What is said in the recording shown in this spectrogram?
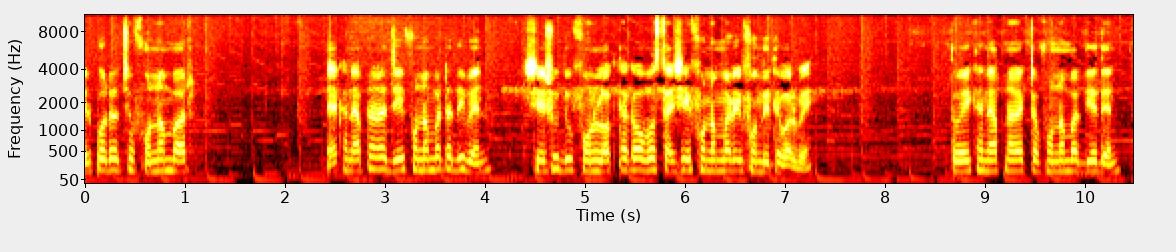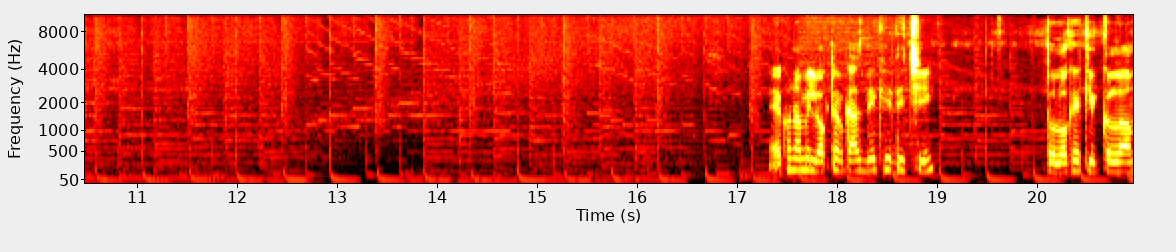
এরপরে হচ্ছে ফোন নাম্বার এখানে আপনারা যে ফোন নাম্বারটা দিবেন, সে শুধু ফোন লক থাকা অবস্থায় সেই ফোন নাম্বারেই ফোন দিতে পারবে। তো এখানে আপনারা একটা ফোন নাম্বার দিয়ে দেন। এখন আমি লকটার কাজ দেখিয়ে দিচ্ছি। তো লকে ক্লিক করলাম।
